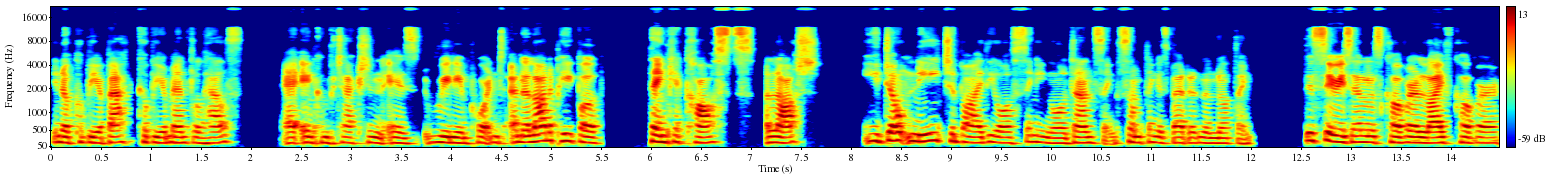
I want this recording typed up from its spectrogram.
you know, could be your back, could be your mental health, uh, income protection is really important. And a lot of people think it costs a lot. You don't need to buy the all singing, all dancing. Something is better than nothing. This serious illness cover, life cover,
